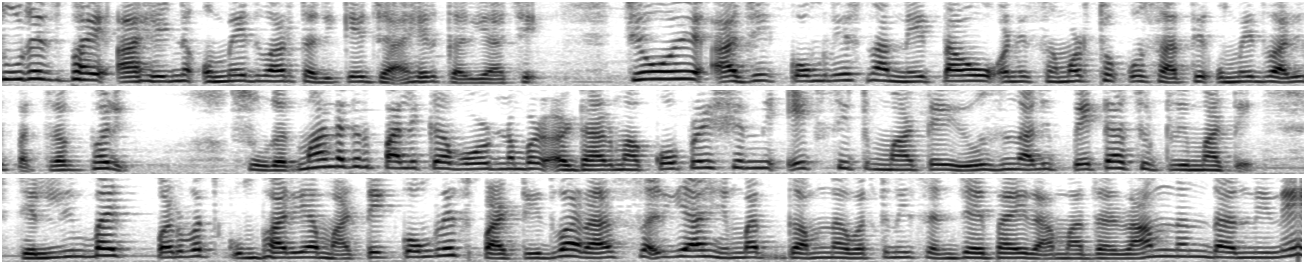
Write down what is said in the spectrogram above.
સુરેશભાઈ આહિરને ઉમેદવાર તરીકે જાહેર કર્યા છે. જેઓએ આજે કોંગ્રેસના નેતાઓ અને સમર્થકો સાથે ઉમેદવારી પત્રક ભર્યું. સુરત મહાનગરપાલિકા વોર્ડ નંબર અઢારમાં કોર્પોરેશનની એક સીટ માટે યોજનારી પેટા ચૂંટણી માટે જે લીંબાઈ પર્વત કુંભારિયા માટે કોંગ્રેસ પાર્ટી દ્વારા સરિયા હેમત ગામના વતની સંજયભાઈ રામાધર રામનંદાનીને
